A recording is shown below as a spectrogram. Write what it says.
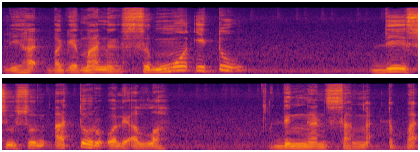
Lihat bagaimana semua itu disusun atur oleh Allah dengan sangat tepat.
